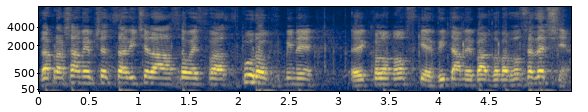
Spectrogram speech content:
Zapraszamy przedstawiciela sołectwa Spurok z gminy e, Kolonowskie. Witamy bardzo, bardzo serdecznie.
